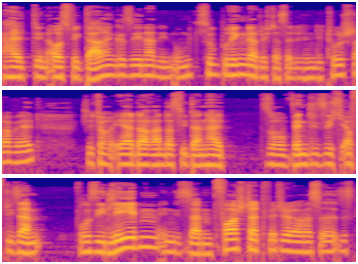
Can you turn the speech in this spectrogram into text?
halt den Ausweg darin gesehen hat, ihn umzubringen, dadurch, dass er in die Todesstrafe hält, sich doch eher daran, dass sie dann halt so, wenn sie sich auf dieser, wo sie leben, in diesem Vorstadtviertel oder was das ist,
